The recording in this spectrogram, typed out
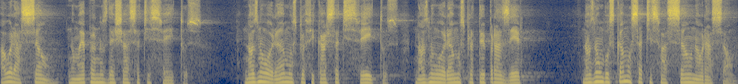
A oração não é para nos deixar satisfeitos. Nós não oramos para ficar satisfeitos, nós não oramos para ter prazer. Nós não buscamos satisfação na oração.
